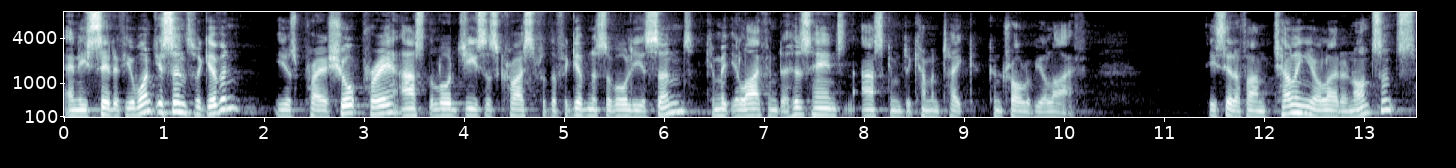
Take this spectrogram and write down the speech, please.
And He said, if you want your sins forgiven, you just pray a short prayer, ask the Lord Jesus Christ for the forgiveness of all your sins, commit your life into His hands, and ask Him to come and take control of your life. He said, if I'm telling you a load of nonsense,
